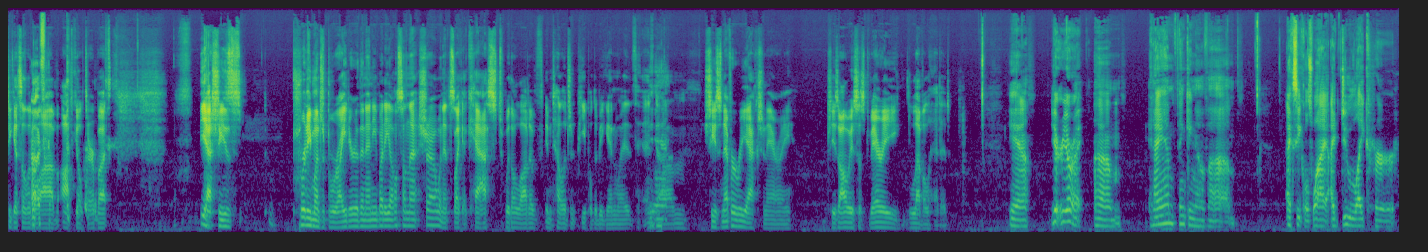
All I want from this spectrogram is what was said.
She gets a little um, off kilter, but yeah, she's pretty much brighter than anybody else on that show and it's like a cast with a lot of intelligent people to begin with and Yeah. um she's never reactionary she's always just very level-headed Yeah, you're you're right. Um, and I am thinking of um, X equals Y. I do like her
